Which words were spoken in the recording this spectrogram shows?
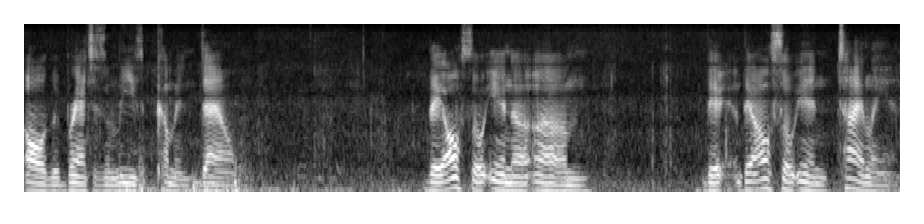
all the branches and leaves coming down. They also in uh, um, they're, they're also in Thailand,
